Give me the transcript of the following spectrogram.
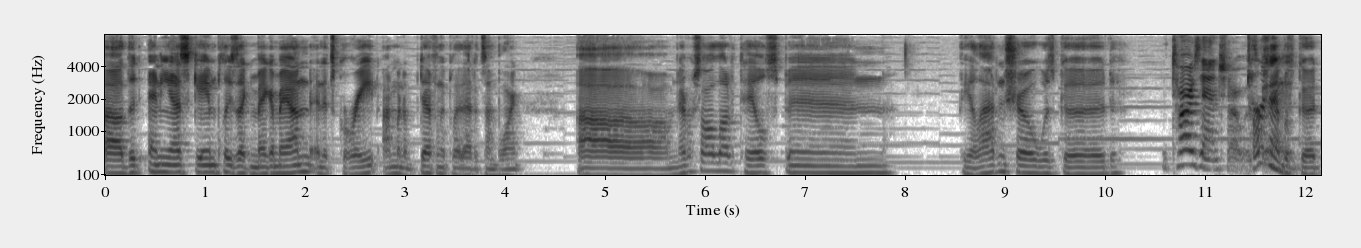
Uh, the NES game plays like Mega Man, and it's great. I'm gonna definitely play that at some point. Um, never saw a lot of TaleSpin. The Aladdin show was good. The Tarzan show was Tarzan good. was good.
